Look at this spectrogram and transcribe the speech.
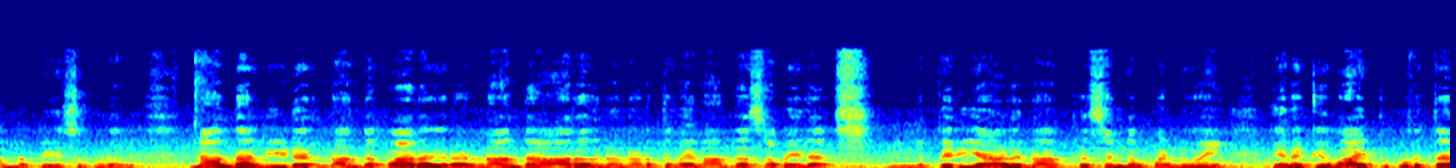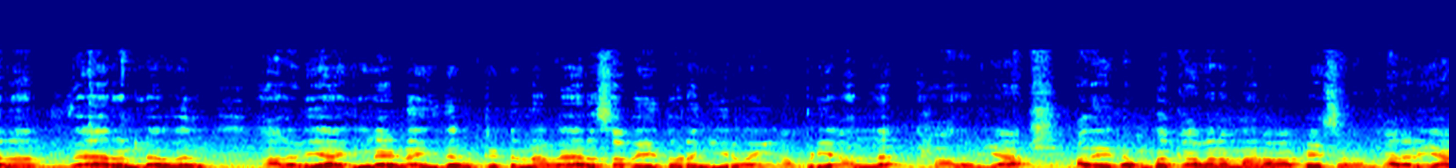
நம்ம பேசக்கூடாது. நான் தான் லீடர் நான் தான் பாடகர் நான் தான் ஆராதனை நடத்துவேன் நான் தான் சபையில் பெரிய ஆள் நான் பிரசங்கம் பண்ணுவேன். எனக்கு வாய்ப்பு கொடுத்தா நான் வேற லெவல் ஆலடியா இல்லைன்னா இதை விட்டுட்டு நான் வேறு சபையை தொடங்கிடுவேன் அப்படி அல்ல. ஆலடியா அதை ரொம்ப கவனமாக நம்ம பேசணும். ஹாலலியா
